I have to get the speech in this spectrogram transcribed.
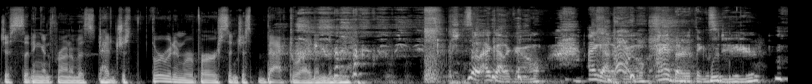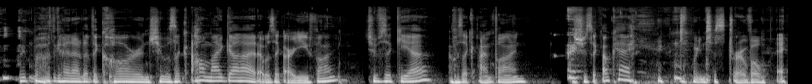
just sitting in front of us had just threw it in reverse and just backed right into me. So I gotta go. I gotta go. I have better things to do here. we both got out of the car and she was like, Oh my God. I was like, Are you fine? She was like, Yeah. I was like, I'm fine. And she like, Okay. we just drove away.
